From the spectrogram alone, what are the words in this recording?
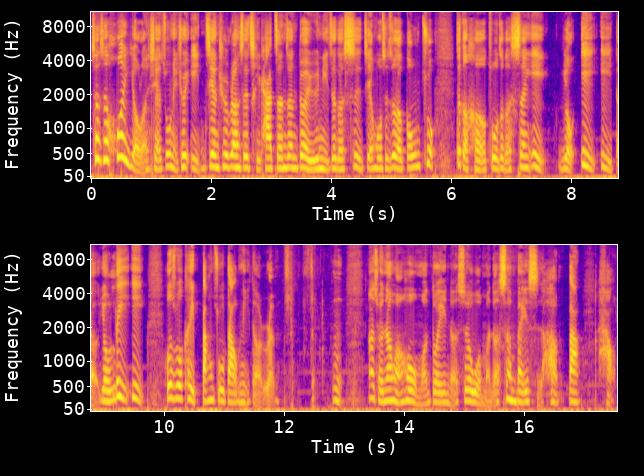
甚至会有人协助你去引荐、去认识其他真正对于你这个事件或是这个工作、这个合作、这个生意有意义的、有利益，或者说可以帮助到你的人。嗯，那权杖皇后我们对应的是我们的圣杯十，很棒。好，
